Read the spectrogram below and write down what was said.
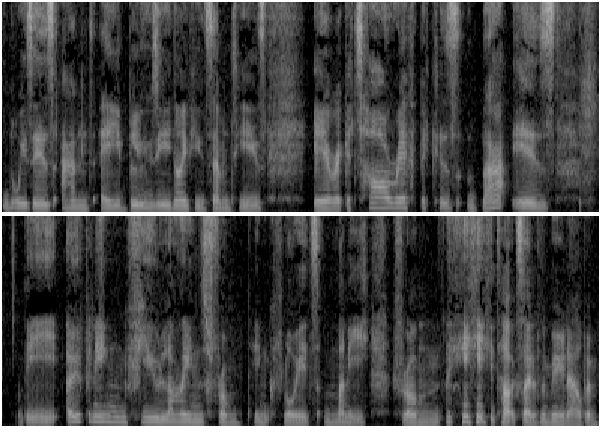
noises and a bluesy 1970s era guitar riff because that is the opening few lines from Pink Floyd's Money from the Dark Side of the Moon album.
